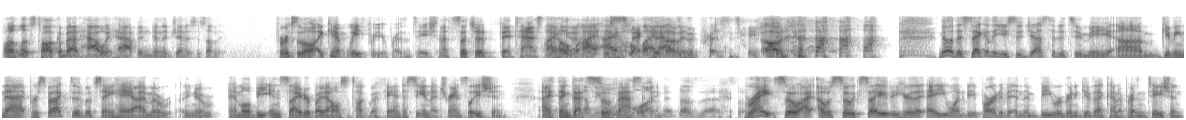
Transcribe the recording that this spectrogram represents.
but let's talk about how it happened and the genesis of it. First of all, I can't wait for your presentation. That's such a fantastic. I hope uh, I, I hope I have a good presentation. Oh no. the second that you suggested it to me, um, giving that perspective of saying, "Hey, I'm a you know MLB insider, but I also talk about fantasy in that translation." I think that's so fascinating. that does that. So. Right. So I, I, was so excited to hear that a you want to be a part of it, and then b we're going to give that kind of presentation.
